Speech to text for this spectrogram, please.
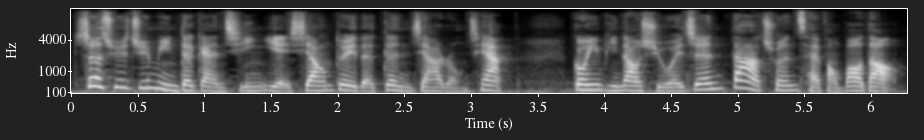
社区居民的感情也相对的更加融洽。公益频道许维珍大春采访报道。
